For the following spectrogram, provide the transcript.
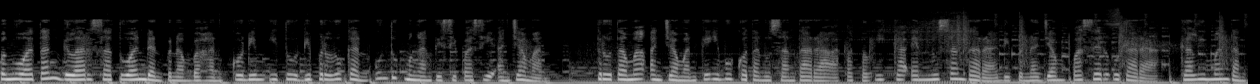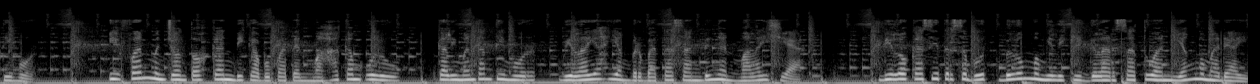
Penguatan gelar satuan dan penambahan kodim itu diperlukan untuk mengantisipasi ancaman, terutama ancaman ke Ibu Kota Nusantara atau IKN Nusantara di Penajam Pasir Utara, Kalimantan Timur. Ivan mencontohkan di Kabupaten Mahakam Ulu, Kalimantan Timur, wilayah yang berbatasan dengan Malaysia. Di lokasi tersebut belum memiliki gelar satuan yang memadai.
